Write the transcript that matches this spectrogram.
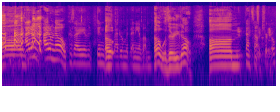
I don't. I don't know because I haven't- didn't go to Oh. the bedroom with any of them. Oh, well, there you go. Um, That's not true.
